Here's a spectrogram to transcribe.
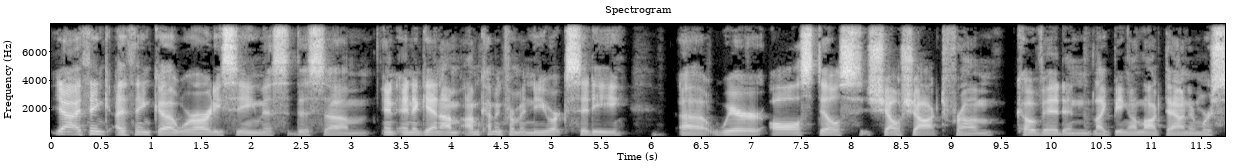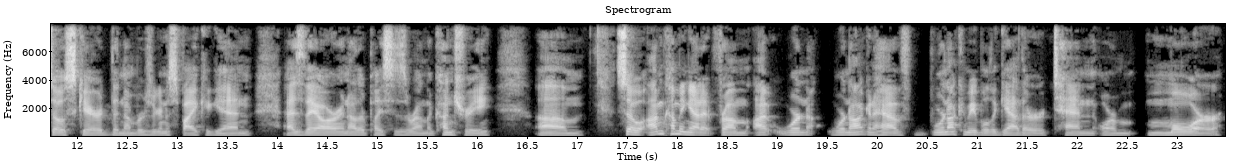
Yeah, I think I think uh, we're already seeing this this um, and and again, I'm I'm coming from a New York City uh, we're all still shell shocked from COVID and like being on lockdown, and we're so scared the numbers are going to spike again, as they are in other places around the country. Um, so I'm coming at it from I, we're not we're not going to have we're not going to be able to gather ten or more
